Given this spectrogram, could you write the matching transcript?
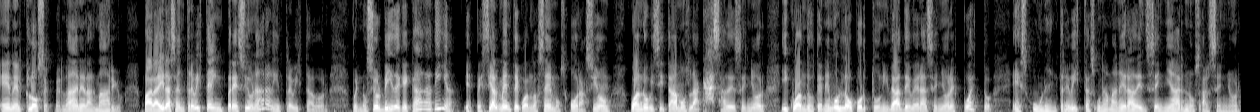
en el closet, ¿verdad? En el armario, para ir a esa entrevista e impresionar al entrevistador. Pues no se olvide que cada día, especialmente cuando hacemos oración, cuando visitamos la casa del Señor y cuando tenemos la oportunidad de ver al Señor expuesto, es una entrevista, es una manera de enseñarnos al Señor.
